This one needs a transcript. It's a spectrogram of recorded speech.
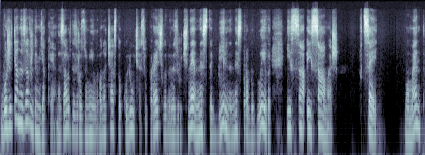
Бо життя не завжди м'яке, не завжди зрозуміле, воно часто колюче, суперечливе, незручне, нестабільне, несправедливе. І, са, і саме ж в цей момент,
